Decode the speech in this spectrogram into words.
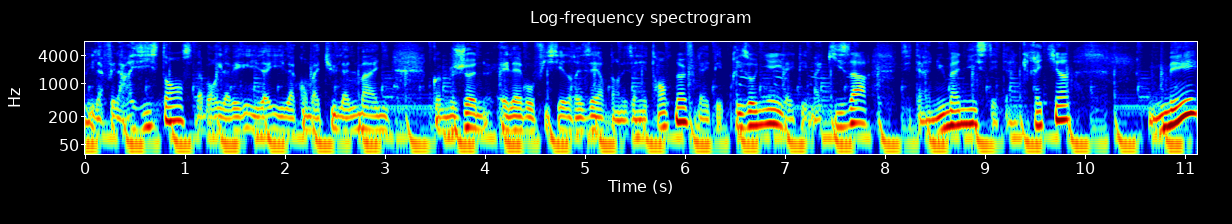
Il a fait la résistance. D'abord, il, a, il a combattu l'Allemagne comme jeune élève officier de réserve dans les années 39. Il a été prisonnier, il a été maquisard. C'était un humaniste, c'était un chrétien. Mais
